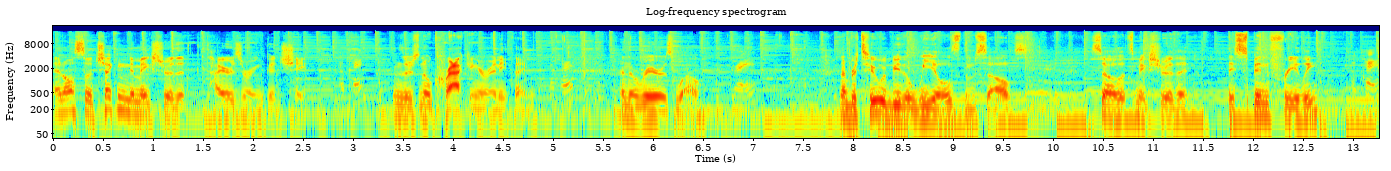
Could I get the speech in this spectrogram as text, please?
and also checking to make sure that the tires are in good shape. Okay. And there's no cracking or anything. Okay. And the rear as well. Right. Number two would be the wheels themselves. So let's make sure that they spin freely. Okay.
